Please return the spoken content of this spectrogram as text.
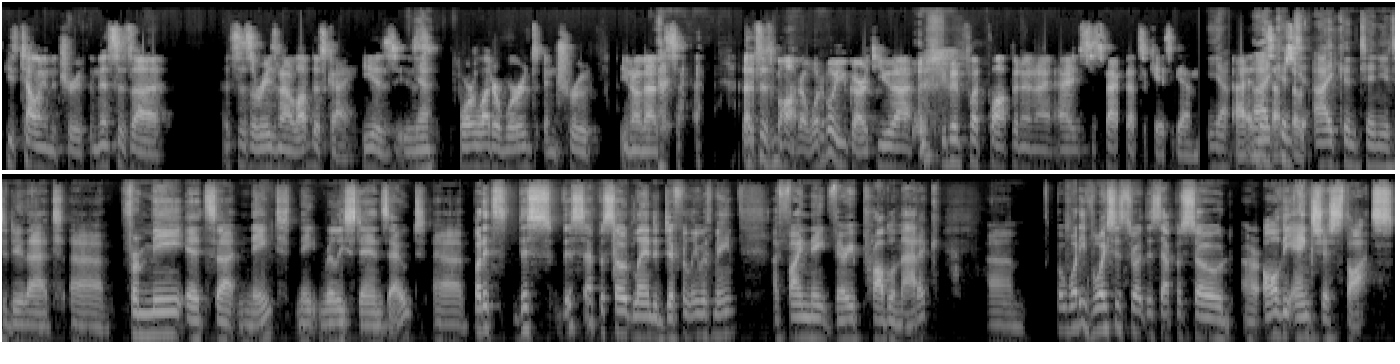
he's telling the truth. And this is a this is the reason I love this guy. He is is yeah. four letter words and truth. You know, that's that's his motto. What about you, Garth? You uh, you've been flip flopping, and I, I, suspect that's the case again. Yeah, uh, I I continue to do that. Uh, for me, it's uh, Nate. Nate really stands out, uh, but it's this this episode landed differently with me. I find Nate very problematic. Um, but what he voices throughout this episode are all the anxious thoughts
